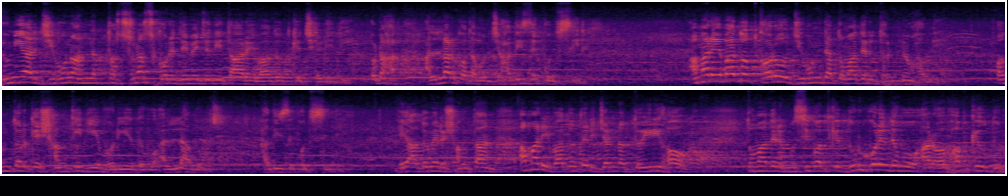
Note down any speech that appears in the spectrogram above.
দুনিয়ার জীবন আল্লাহ তছনছ করে দেবে যদি তার এবাদতকে ছেড়ে দিই। ওটা আল্লাহর কথা বলছে, হাদিসে কুদ্সির আমার এবাদত করো, জীবনটা তোমাদের ধন্য হবে। অন্তরকে শান্তি দিয়ে ভরিয়ে দেবো, আল্লাহ বলছে, হাদিসে কুদ্সি হে আদমের সন্তান, আমার ইবাদতের জন্য তৈরি হও। তোমাদের মুসিবতকে দূর করে দেব আর অভাবকেও দূর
